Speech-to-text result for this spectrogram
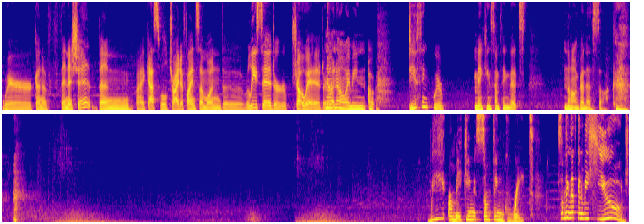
We're gonna finish it, then I guess we'll try to find someone to release it or show it or. No, no, I mean, uh, do you think we're making something that's not gonna suck? We are making something great. Something that's gonna be huge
